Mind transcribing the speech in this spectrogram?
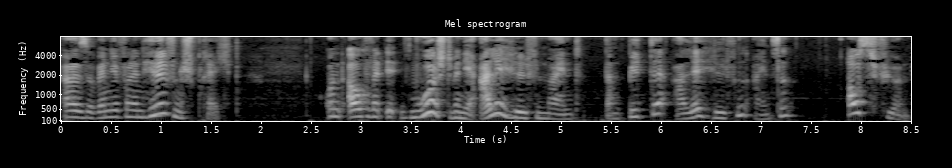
Also, wenn ihr von den Hilfen sprecht und auch wenn, wurscht, wenn ihr alle Hilfen meint, dann bitte alle Hilfen einzeln ausführen.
